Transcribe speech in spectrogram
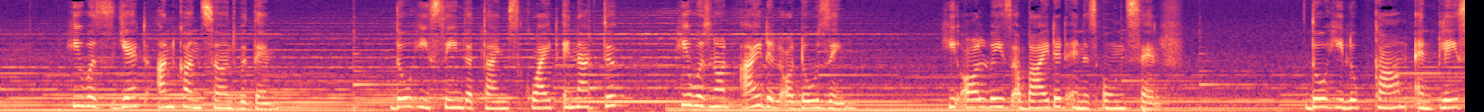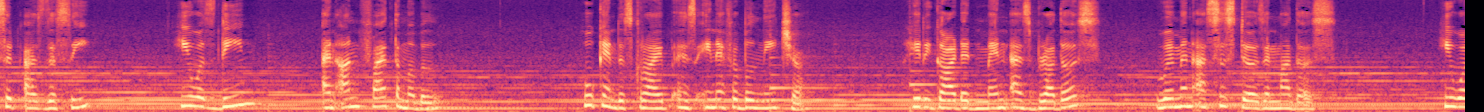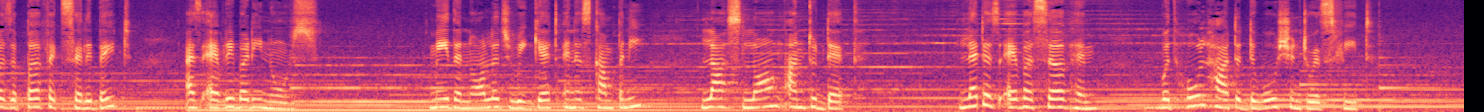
he was yet unconcerned with them. Though he seemed at times quite inactive, he was not idle or dozing. He always abided in his own self. Though he looked calm and placid as the sea, he was deep and unfathomable. Who can describe his ineffable nature? He regarded men as brothers, women as sisters and mothers. He was a perfect celibate, as everybody knows. May the knowledge we get in his company last long unto death. Let us ever serve him with wholehearted devotion to his feet.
